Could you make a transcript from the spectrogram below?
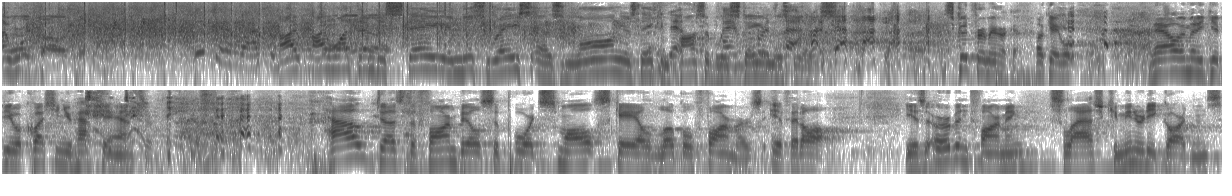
I, wa- I, I want them to stay in this race as long as they can Yes, possibly I'm stay in this that. race. It's good for America. Okay, well, now I'm going to give you a question you have to answer. How does the Farm Bill support small scale local farmers, if at all? Is urban farming slash community gardens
